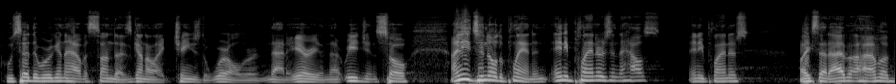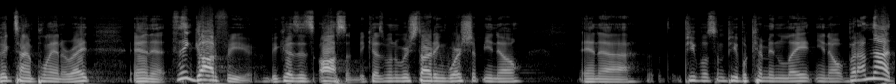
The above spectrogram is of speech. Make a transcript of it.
who said that we are going to have a son that's going to like change the world or in that area, in that region. So I need to know the plan. And any planners in the house? Any planners? Like I said, I'm, I'm a big time planner, right? And uh, thank God for you because it's awesome. Because when we're starting worship, you know, and uh, people, some people come in late, you know, but I'm not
